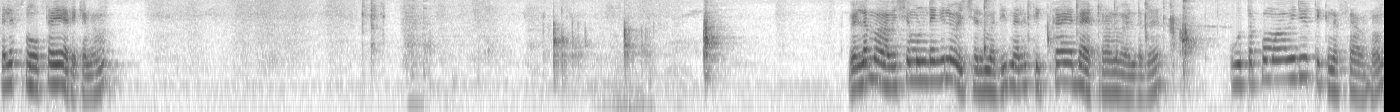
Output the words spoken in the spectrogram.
നല്ല സ്മൂത്തായി അരയ്ക്കണം. വെള്ളം ആവശ്യമുണ്ടെങ്കിൽ ഒഴിച്ചാൽ മതി. നല്ല തിക്കായ ബാറ്ററാണ് വേണ്ടത്. ഊത്തപ്പമാവിന്റെ ഒരു തിക്നെസ് ആവണം.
